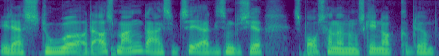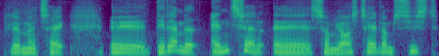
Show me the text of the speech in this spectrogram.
i deres stuer. Og der er også mange, der accepterer, at ligesom du siger, sportshandlerne måske nok kan blive, blive med at tage. Øh, det der med antal, øh, som jeg også talte om sidst,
